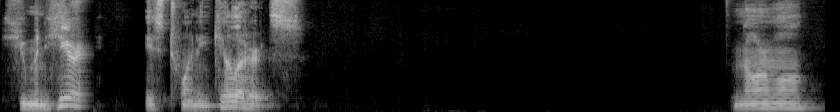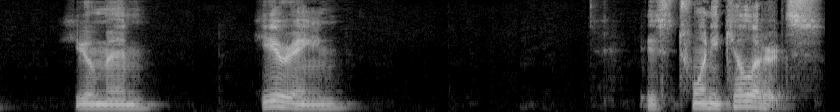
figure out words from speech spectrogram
human hearing is 20 kilohertz. Normal human hearing is 20 kilohertz.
